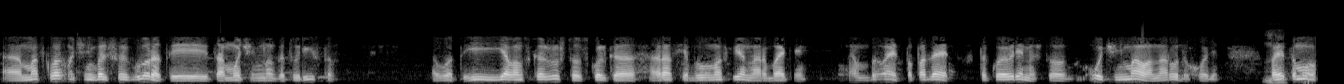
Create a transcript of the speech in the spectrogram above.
А, Москва очень большой город, и там очень много туристов. Вот. И я вам скажу, что сколько раз я был в Москве на Арбате, бывает, попадает в такое время, что очень мало народу ходит. Поэтому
